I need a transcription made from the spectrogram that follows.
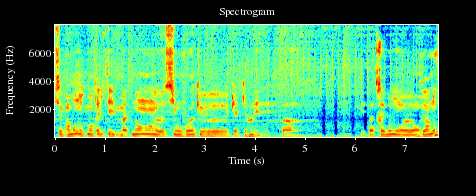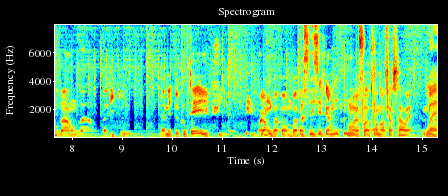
c'est vraiment notre mentalité. Maintenant, si on voit que quelqu'un est pas, pas très bon euh, envers nous, bah on va, on va vite euh, la mettre de côté et puis voilà, on va pas, on va pas se laisser faire non plus. Ouais, faut apprendre à faire ça, ouais. Ouais,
